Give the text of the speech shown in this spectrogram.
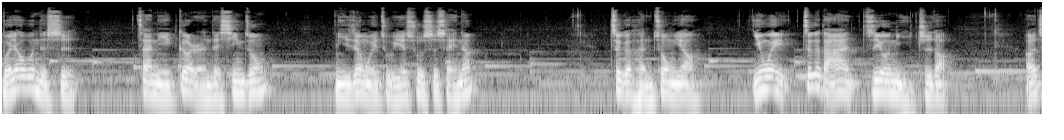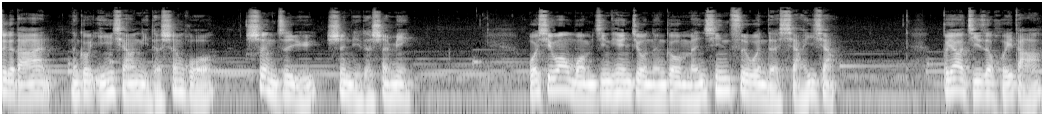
我要问的是，在你个人的心中，你认为主耶稣是谁呢？这个很重要，因为这个答案只有你知道，而这个答案能够影响你的生活，甚至于是你的生命。我希望我们今天就能够扪心自问地想一想，不要急着回答，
